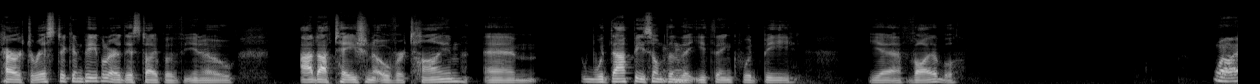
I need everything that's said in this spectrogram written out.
characteristic in people, or this type of you know adaptation over time. Um, would that be something mm-hmm. that you think would be, yeah, viable? Well, I,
